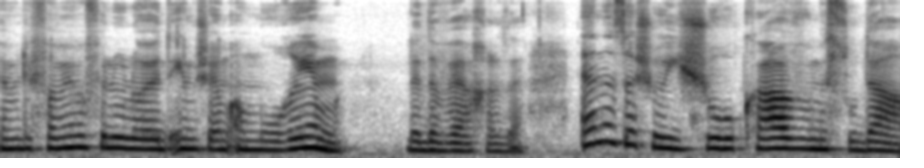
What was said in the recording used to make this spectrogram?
הם לפעמים אפילו לא יודעים שהם אמורים לדווח על זה. אין איזשהו אישור קו מסודר.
